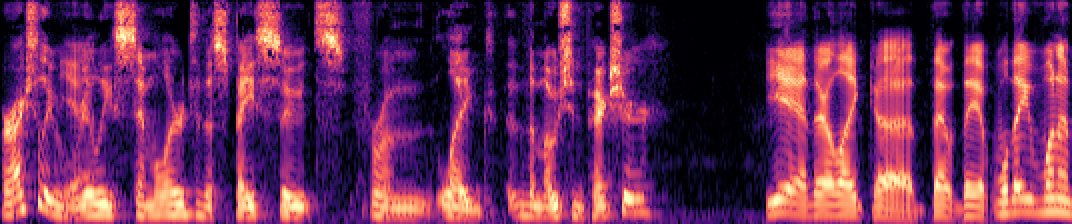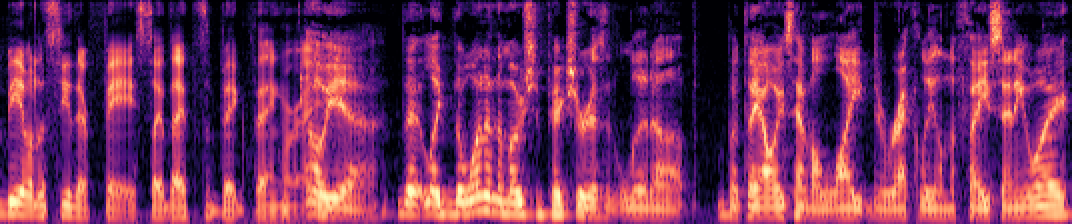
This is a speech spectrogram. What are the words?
are actually Yeah. really similar to the space suits from like the motion picture. Yeah, they're like uh they, they well they want to be able to see their face. Like that's the big thing, right? Oh yeah, the, like the one in the motion picture isn't lit up, but they always have a light directly on the face anyway.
